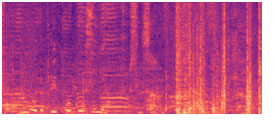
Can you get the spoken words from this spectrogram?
For who the people go see, I will see something.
